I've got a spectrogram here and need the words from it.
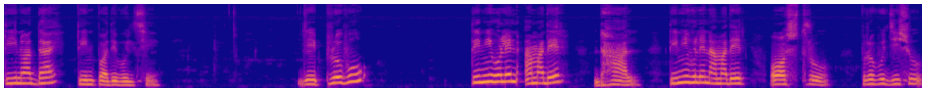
তিন অধ্যায়, তিন পদে বলছে যে, প্রভু, তিনি হলেন আমাদের ঢাল। তিনি হলেন আমাদের অস্ত্র। প্রভু যিশু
